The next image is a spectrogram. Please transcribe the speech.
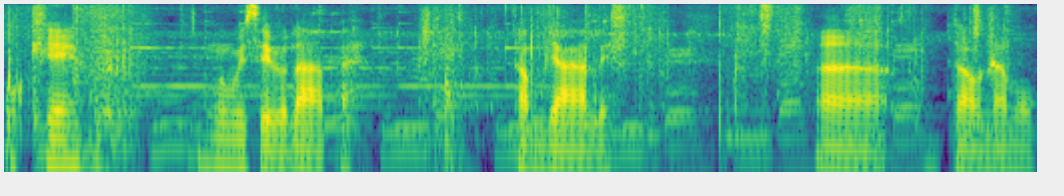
โอเคเมื่อไม่เสียเวลาไปทำยาเลย อ่าเตาน้ำอบ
